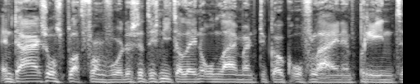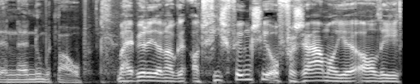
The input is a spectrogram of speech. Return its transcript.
En daar is ons platform voor. Dus dat is niet alleen online, maar natuurlijk ook offline en print en eh, noem het maar op. Maar hebben jullie dan ook een adviesfunctie? Of verzamel je al die,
